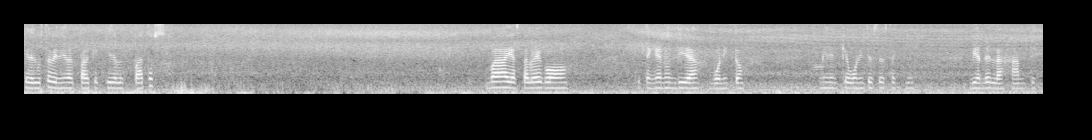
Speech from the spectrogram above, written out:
que les gusta venir al parque aquí de los patos. Bye, hasta luego. Que tengan un día bonito. Miren qué bonito está esto aquí. Bien relajante.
